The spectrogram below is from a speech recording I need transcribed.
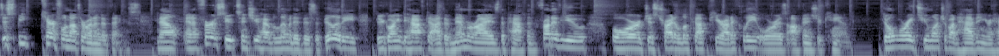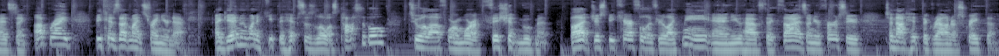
Just be careful not to run into things. Now, in a fursuit, since you have limited visibility, you're going to have to either memorize the path in front of you or just try to look up periodically or as often as you can. Don't worry too much about having your head staying upright because that might strain your neck. Again, we want to keep the hips as low as possible to allow for a more efficient movement. But just be careful if you're like me and you have thick thighs on your fursuit to not hit the ground or scrape them.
